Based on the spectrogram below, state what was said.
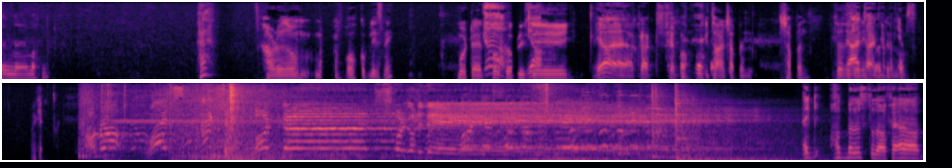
din, eh, Morten? Hæ? Har du noen folkeopplysning? Morten, Ja, folkeopplysning! Ja, ja, ja, klart. Kjør på. Skal vi ta en kjapp en? Ja, jeg tar en kjapp en, Okay. Lights, action! Mortens folkeopplysning! Jeg hadde bare lyst til da, for jeg har,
